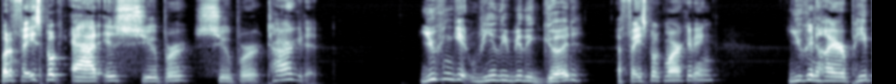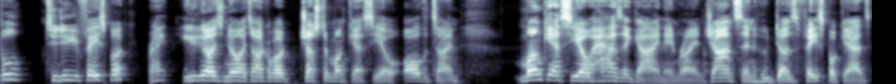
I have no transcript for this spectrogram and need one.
But a Facebook ad is super, super targeted. You can get really, really good at Facebook marketing. You can hire people to do your Facebook, right? You guys know I talk about Justin Monk SEO all the time. Monk SEO has a guy named Ryan Johnson who does Facebook ads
